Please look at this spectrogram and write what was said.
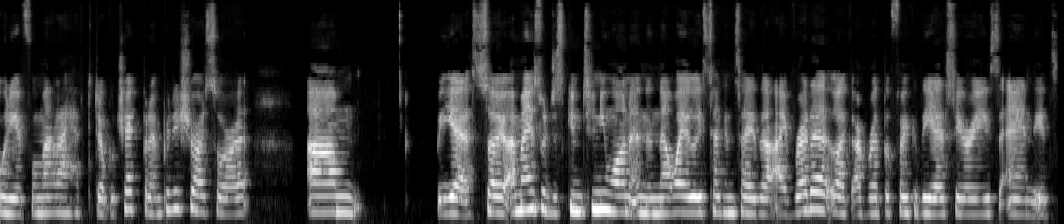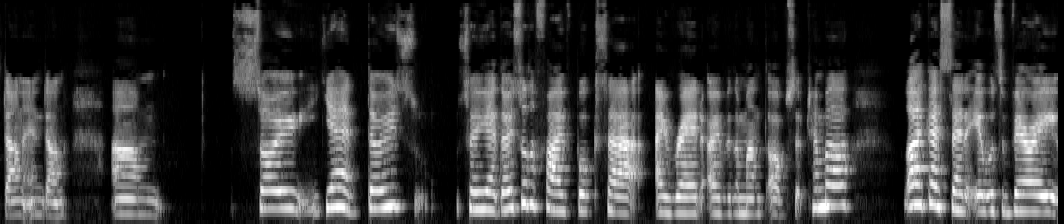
audio format. I have to double check, but I'm pretty sure I saw it. Um, but yeah, so I may as well just continue on, and then that way at least I can say that I've read it. Like I've read the Folk of the Air series, and it's done and done. Um, so yeah, those. So yeah, those are the five books that I read over the month of September. Like I said, it was a very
